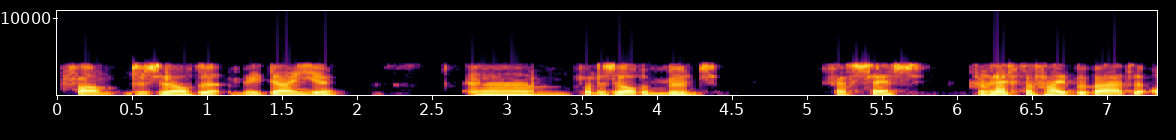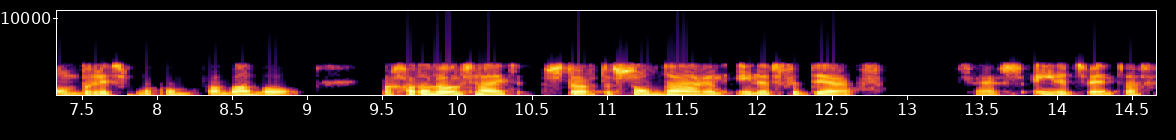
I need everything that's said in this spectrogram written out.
van dezelfde medaille, um, van dezelfde munt. Vers 6. Gerechtigheid bewaart de onberispelijken van wandel, maar goddeloosheid stort de zondaren in het verderf. Vers 21.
